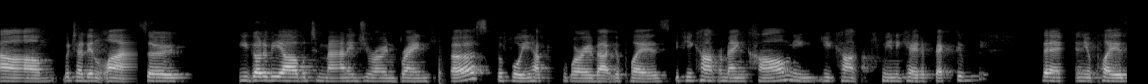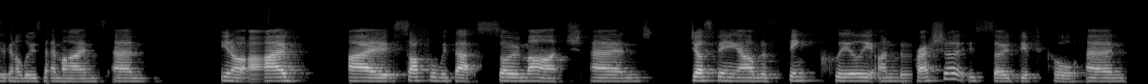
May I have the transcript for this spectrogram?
um, which I didn't like. So you got to be able to manage your own brain first before you have to worry about your players. If you can't remain calm, you, you can't communicate effectively, then your players are going to lose their minds. And you know, I I suffer with that so much, and just being able to think clearly under pressure is so difficult. And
